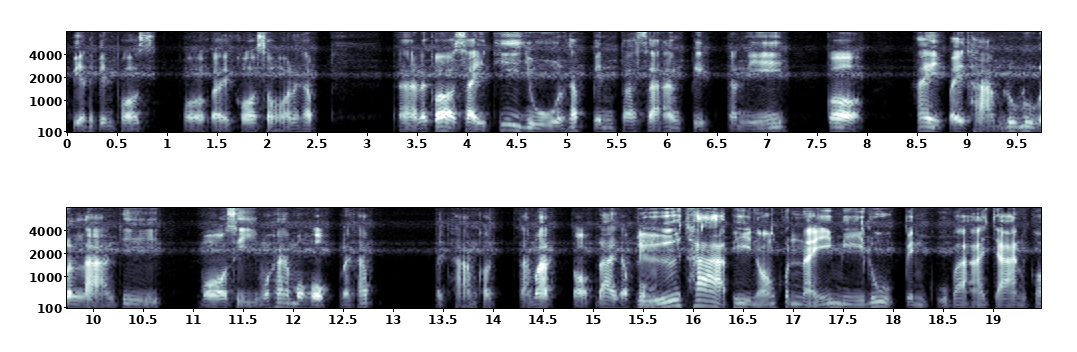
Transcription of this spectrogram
เปลี่ยนให้เป็นพศพเอ่อคศนะครับแล้วก็ใส่ที่อยู่นะครับเป็นภาษาอังกฤษอันนี้ก็ให้ไปถามลูกๆหลานๆที่ม .4 ม .5 ม .6 นะครับ ไปถามเขา สามารถตอบได้ครับ หรือถ้าพี่น้องคนไหนมีลูกเป็นครูบาอาจารย์ ก็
